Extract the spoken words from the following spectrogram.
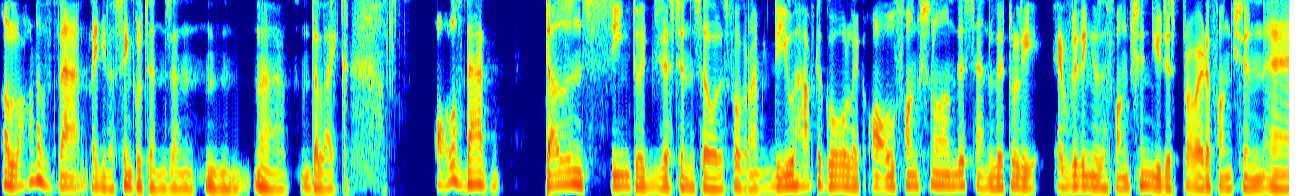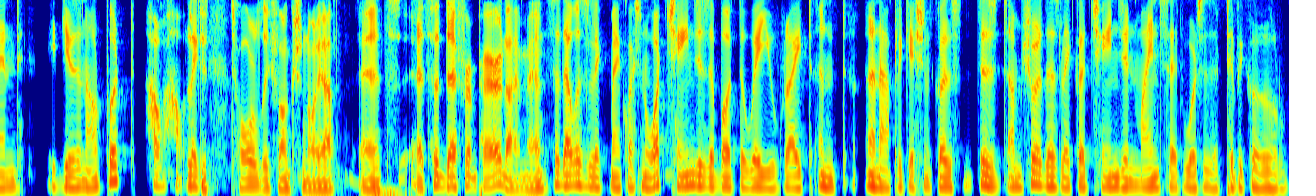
a lot of that like you know singletons and mm, uh, the like all of that doesn't seem to exist in serverless programming. Do you have to go like all functional on this and literally everything is a function? You just provide a function and it gives an output? How how like it's totally functional, yeah. And it's it's a different paradigm, man. So that was like my question. What changes about the way you write an an application? Because I'm sure there's like a change in mindset versus a typical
